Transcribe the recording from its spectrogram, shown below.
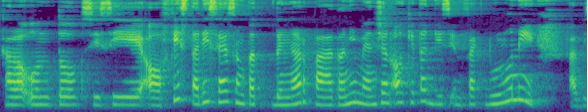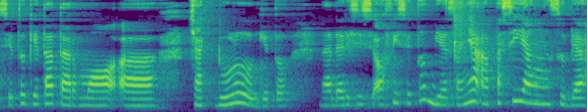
Kalau untuk sisi office tadi saya sempat dengar Pak Tony mention oh kita disinfect dulu nih. Habis itu kita termo uh, cek dulu gitu. Nah dari sisi office itu biasanya apa sih yang sudah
